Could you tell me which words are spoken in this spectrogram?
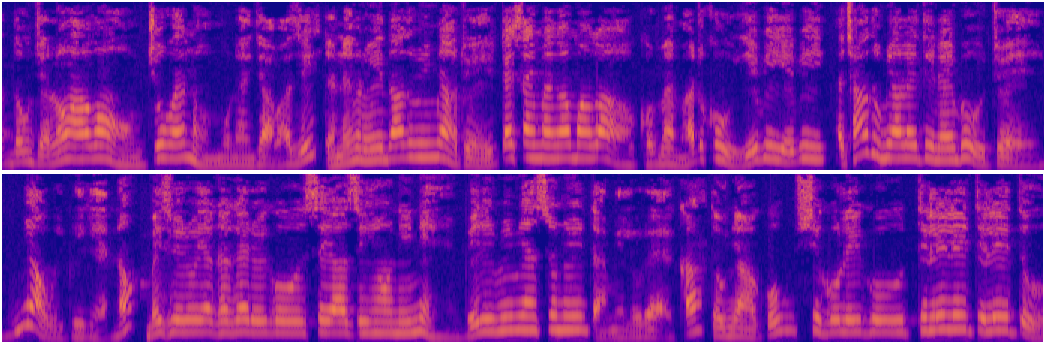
အသုံးချလွန်အားကောင်းအောင်ကြိုးပမ်းတော်မူနိုင်ကြပါစေ။တနင်္ဂနွေသားသမီးများတွေတိုက်ဆိုင်မှန်ကမှကကွန်မန့်မှာတစ်ခုရေးပြီးရေးပြီးအခြားသူများလည်းသိနိုင်ဖို့အတွက်မျှဝေပေးခဲ့နော်။မိတ်ဆွေတို့ရဲ့ခက်ခဲတွေကိုဆရာစီယွန်အနေနဲ့ဗီဒီမီမြန်ဆွေးနွေးတိုင်ပင်လို့တဲ့အခါ၃ညကို၈ကိုလေးကိုတလေးလေးတလေးတို့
